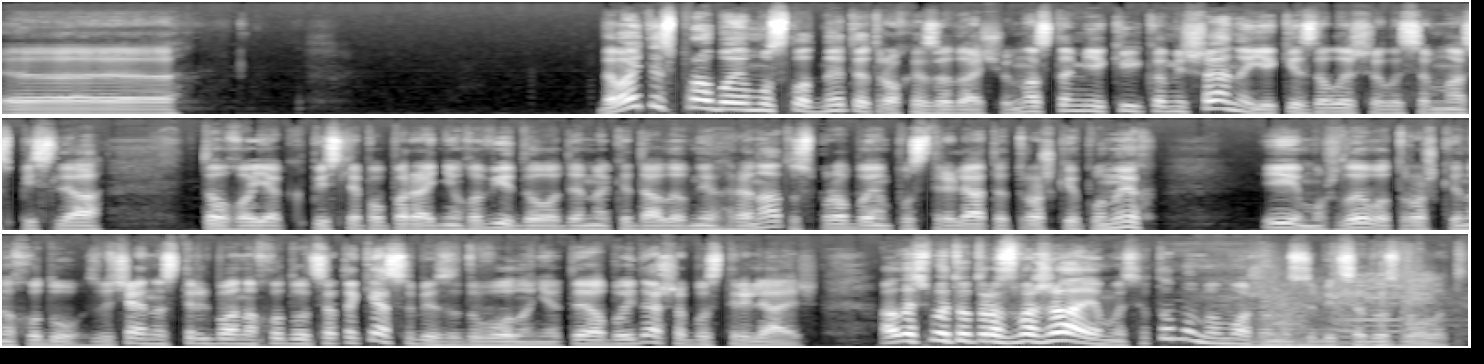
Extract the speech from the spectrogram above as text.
Е... Давайте спробуємо ускладнити трохи задачу. У нас там є кілька мішеней, які залишилися в нас після того, як після попереднього відео, де ми кидали в них гранату, спробуємо постріляти трошки по них і, можливо, трошки на ходу. Звичайно, стрільба на ходу це таке собі задоволення. Ти або йдеш, або стріляєш. Але ж ми тут розважаємося, тому ми можемо собі це дозволити.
